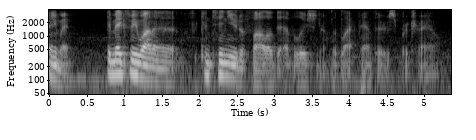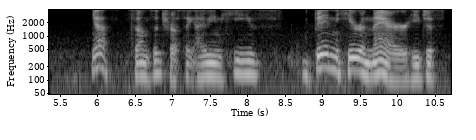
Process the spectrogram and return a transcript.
anyway, it makes me want to continue to follow the evolution of the Black Panther's portrayal. Yeah, sounds interesting. I mean, he's been here and there. He just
